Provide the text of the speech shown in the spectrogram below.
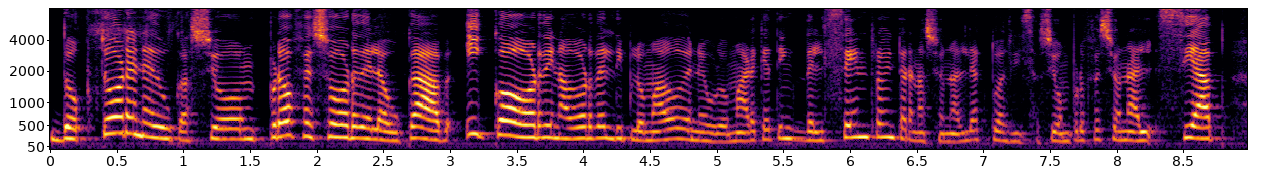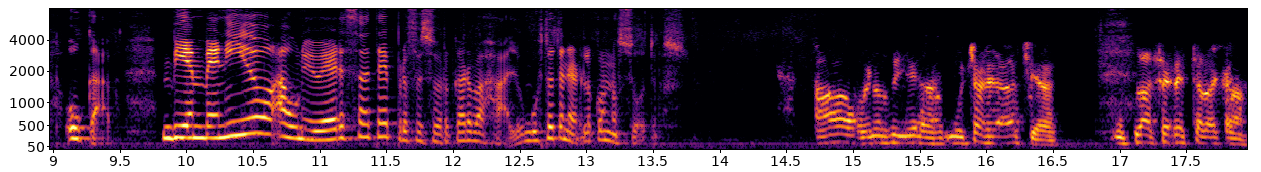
doctor en educación, profesor de la UCAB y coordinador del diplomado de neuromarketing del Centro Internacional de Actualización Profesional, CIAP UCAB. Bienvenido a Universate, profesor Carvajal. Un gusto tenerlo con nosotros. Ah, buenos días. Muchas gracias. Un placer estar acá.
